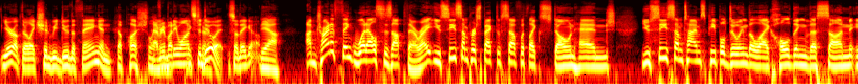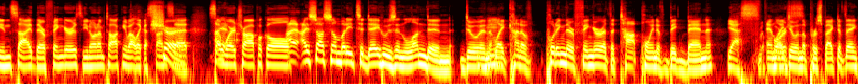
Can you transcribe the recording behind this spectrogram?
Europe they're like should we do the thing and The push. lean everybody wants to picture. do it so they go. Yeah. I'm trying to think what else is up there, right? You see some perspective stuff with like Stonehenge. You see sometimes people doing the like holding the sun inside their fingers. You know what I'm talking about? Like a Sure. sunset somewhere I- tropical. I, I saw somebody today who's in London doing Mm-hmm. like kind of putting their finger at the top point of Big Ben yes. and like doing the perspective thing.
